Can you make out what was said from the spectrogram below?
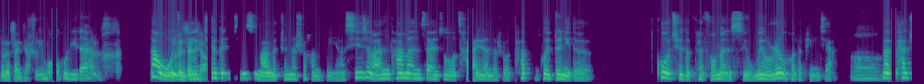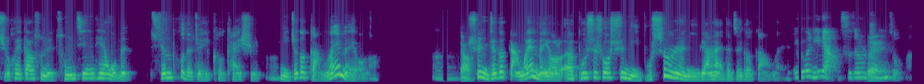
就这三条。属于模糊地带了。但我觉得这跟新西兰的真的是很不一样。新西兰他们在做裁员的时候，他不会对你的过去的 performance 有没有任何的评价，哦，那他只会告诉你，从今天我们宣布的这一刻开始嗯，你这个岗位没有了，嗯是你这个岗位没有了，而不是说是你不胜任你原来的这个岗位。因为你两次都是重组嘛。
